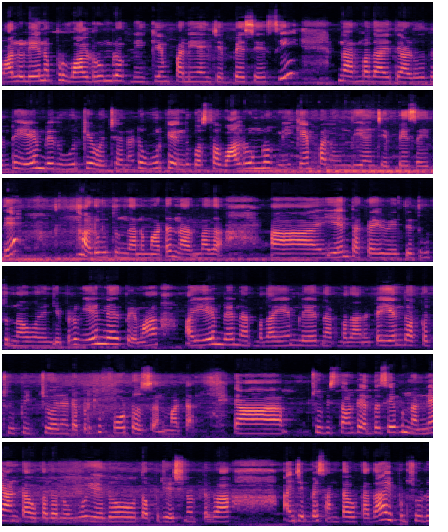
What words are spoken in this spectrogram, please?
వాళ్ళు లేనప్పుడు వాళ్ళ రూమ్లోకి నీకేం పని? అని చెప్పేసేసి నర్మదా అయితే అడుగుతుంటే ఏం లేదు ఊరికే వచ్చానంటే ఊరికే ఎందుకు వస్తావు? వాళ్ళ రూమ్లోకి నీకేం పని ఉంది? అని చెప్పేసి అయితే అడుగుతుందన్నమాట నర్మద. "ఆ, ఏంటక్క ఇవి వెతుకుతున్నావు అని చెప్పారు. ఏం లేదు ప్రేమ ఏం లేదు నర్మదా ఏం లేదు నర్మదా అని అంటే ఏందో అక్క చూపించు అనేటప్పటికి ఫొటోస్ అనమాట చూపిస్తా ఉంటే ఎంతసేపు నన్నే అంటావు కదా నువ్వు? ఏదో తప్పు చేసినట్టుగా అని చెప్పేసి అంటావు కదా? ఇప్పుడు చూడు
